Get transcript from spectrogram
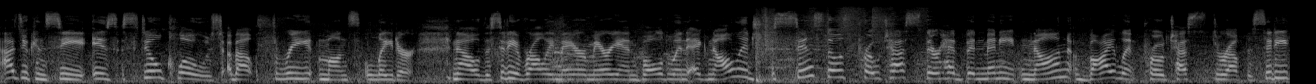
as you can see, is still closed about three months later. Now, the city of Raleigh Mayor Mary-Ann Baldwin acknowledged since those protests, there have been many non-violent protests throughout the city.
